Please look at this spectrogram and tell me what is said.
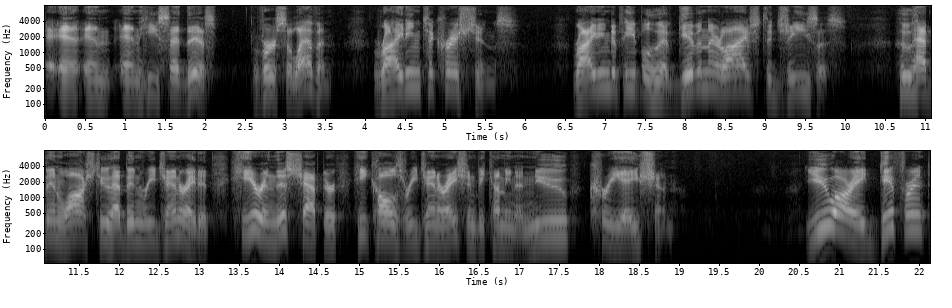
And, and, and he said this, verse 11, writing to Christians, writing to people who have given their lives to Jesus, who have been washed, who have been regenerated. Here in this chapter, he calls regeneration becoming a new creation. You are a different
